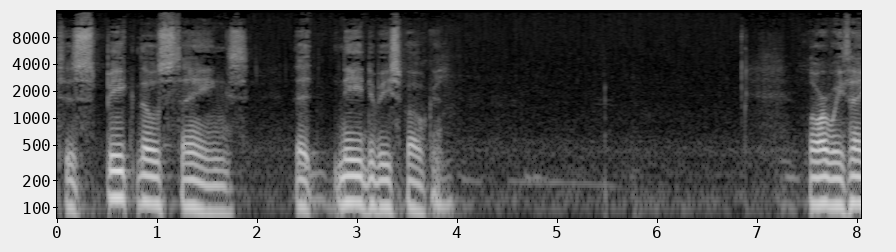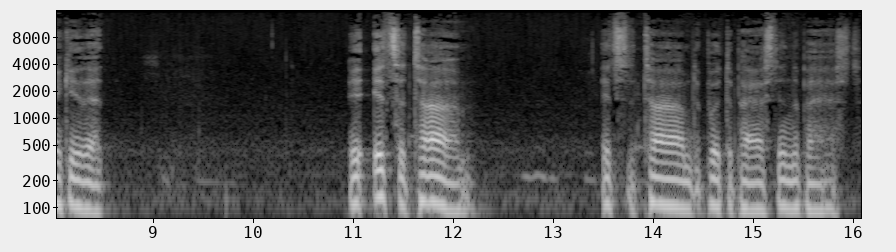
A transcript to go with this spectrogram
to speak those things that need to be spoken. Lord, we thank you that it, it's a time. It's the time to put the past in the past.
